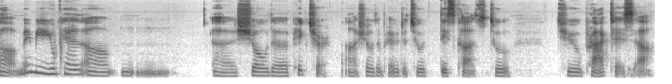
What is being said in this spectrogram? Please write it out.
uh, maybe you can um, uh, show the picture, 啊 show the picture to discuss, to to practice. 啊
